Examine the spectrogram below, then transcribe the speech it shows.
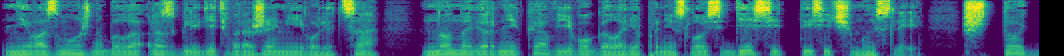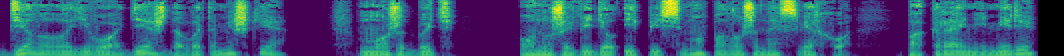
невозможно было разглядеть выражение его лица, но наверняка в его голове пронеслось десять тысяч мыслей. Что делала его одежда в этом мешке? Может быть, он уже видел и письмо, положенное сверху. По крайней мере,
